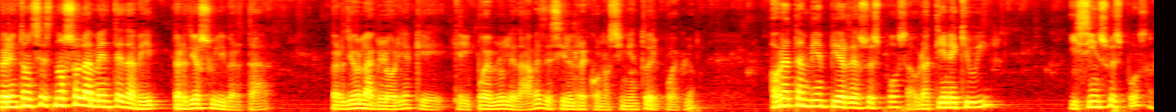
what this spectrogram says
Pero entonces no solamente David perdió su libertad, perdió la gloria que, el pueblo le daba, es decir, el reconocimiento del pueblo, ahora también pierde a su esposa, ahora tiene que huir, y sin su esposa.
